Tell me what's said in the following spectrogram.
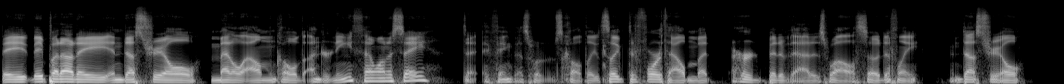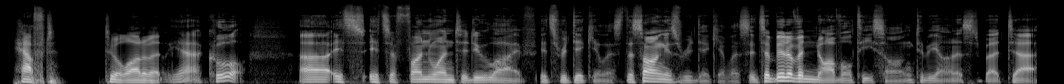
they they put out a industrial metal album called Underneath. I want to say. I think that's what it's called. Like it's like their fourth album, but I heard a bit of that as well. So definitely industrial heft to a lot of it. Yeah, cool. Uh, it's it's a fun one to do live. It's ridiculous. The song is ridiculous. It's a bit of a novelty song, to be honest, but uh,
